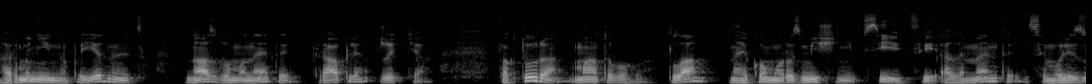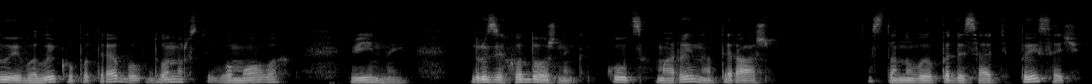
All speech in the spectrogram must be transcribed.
гармонійно поєднуються в назву монети крапля життя. Фактура матового тла, на якому розміщені всі ці елементи, символізує велику потребу в донорстві в умовах війни. Друзі, художник Куц Марина тираж становив 50 тисяч,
